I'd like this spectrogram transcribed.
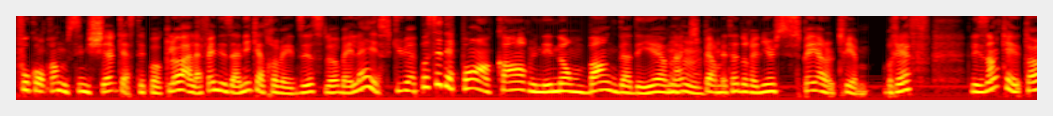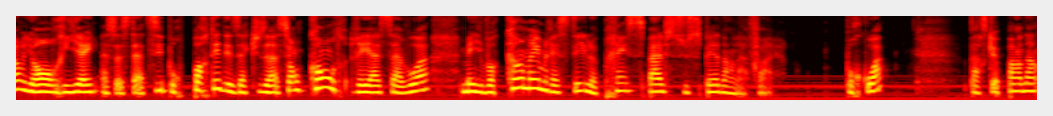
Faut comprendre aussi, Michel, qu'à cette époque-là, à la fin des années 90, là, ben, la SQ, elle possédait pas encore une énorme banque d'ADN hein, Mhm. qui permettait de relier un suspect à un crime. Bref, les enquêteurs, ils ont rien à ce stade-ci pour porter des accusations contre Réal Savoie, mais il va quand même rester le principal suspect dans l'affaire. Pourquoi? Parce que pendant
